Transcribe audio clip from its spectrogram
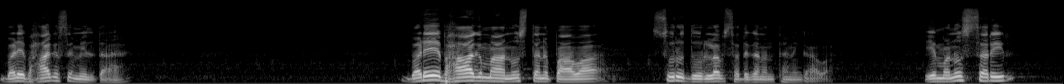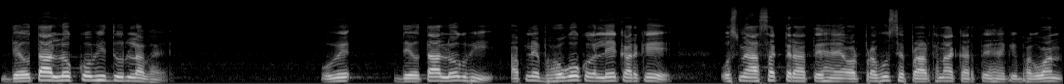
बड़े भाग से मिलता है। बड़े भाग मानुष तन पावा, सुर दुर्लभ सदग्रंथन गावा। ये मनुष्य शरीर देवता लोग को भी दुर्लभ है। वे देवता लोग भी अपने भोगों को लेकर के उसमें आसक्त रहते हैं और प्रभु से प्रार्थना करते हैं कि भगवान,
